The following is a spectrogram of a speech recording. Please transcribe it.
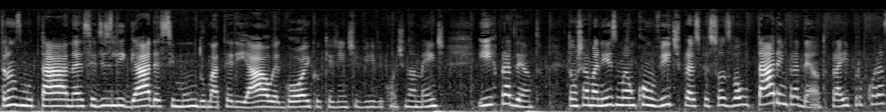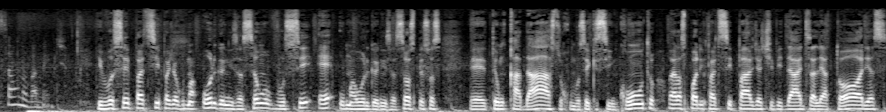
transmutar, né, se desligar desse mundo material, egóico que a gente vive continuamente e ir para dentro. Então, o xamanismo é um convite para as pessoas voltarem para dentro, para ir para o coração novamente. E você participa de alguma organização ou você é uma organização? As pessoas é, têm um cadastro com você que se encontram ou elas podem participar de atividades aleatórias?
